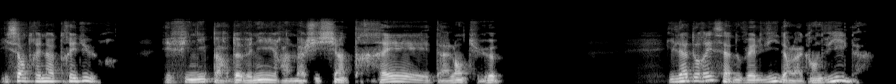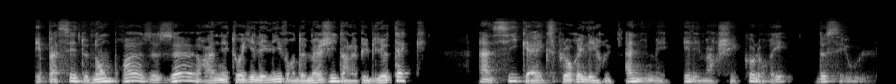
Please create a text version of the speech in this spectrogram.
Il s'entraîna très dur et finit par devenir un magicien très talentueux. Il adorait sa nouvelle vie dans la grande ville et passait de nombreuses heures à nettoyer les livres de magie dans la bibliothèque, ainsi qu'à explorer les rues animées et les marchés colorés de Séoul.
